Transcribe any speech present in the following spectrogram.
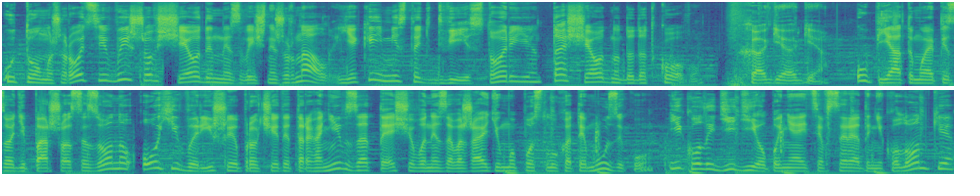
У тому ж році вийшов ще один незвичний журнал, який містить дві історії та ще одну додаткову. Хагі-аге. У п'ятому епізоді першого сезону Огі вирішує провчити тарганів за те, що вони заважають йому послухати музику. І коли Діді опиняється всередині колонки,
